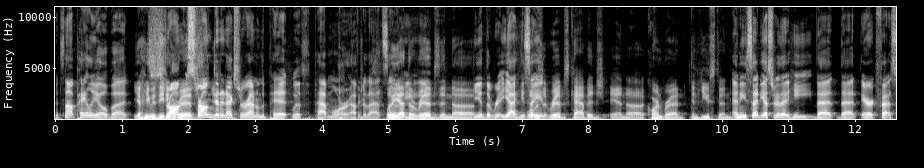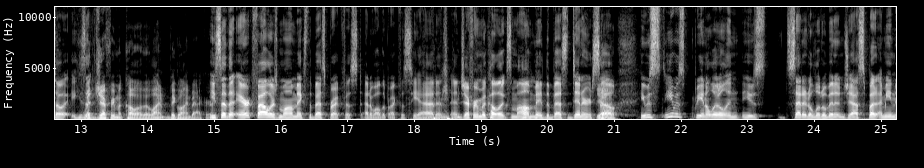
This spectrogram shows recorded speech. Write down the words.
it's not paleo, but Yeah, he was eating strong. ribs, Strong did yeah. an extra round in the pit with Pat Moore after that. So well, he had the ribs and uh, He had the ri- yeah. He said was it? Ribs, cabbage, and uh, cornbread in Houston and he said yesterday that he that that Eric Fa- so he with said Jeffrey McCulloch, the line, big linebacker. He said that Erick Fowler's mom makes the best breakfast out of all the breakfasts he had, and, and Jeffrey McCulloch's mom made the best dinner. So Yeah. he was he was being a little and he was said it a little bit in jest, but I mean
